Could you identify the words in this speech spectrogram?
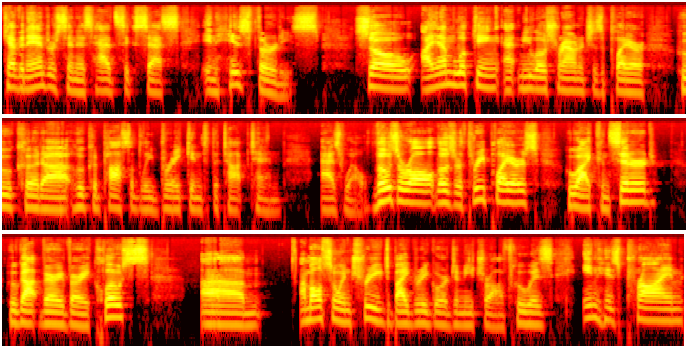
Kevin Anderson has had success in his 30s. So I am looking at Milos Raonic as a player who could uh, who could possibly break into the top 10 as well. Those are all those are three players who I considered who got very very close. Um, I'm also intrigued by Grigor Dimitrov, who is in his prime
